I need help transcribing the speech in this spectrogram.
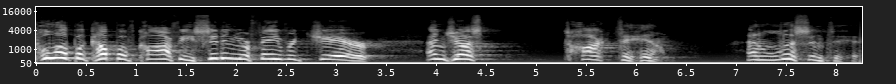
Pull up a cup of coffee, sit in your favorite chair, and just talk to Him and listen to Him.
